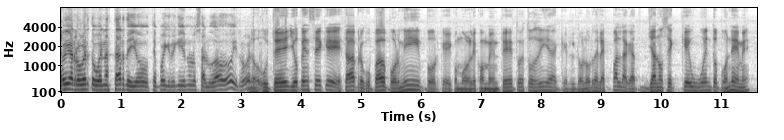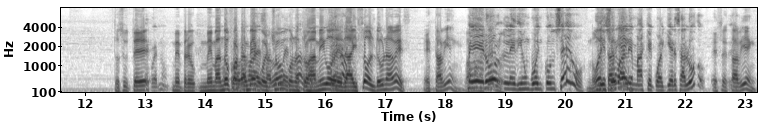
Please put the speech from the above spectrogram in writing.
Oiga, Roberto, buenas tardes. Yo, ¿Usted puede creer que yo no lo he saludado hoy, Roberto? No, usted, yo pensé que estaba preocupado por mí porque como le comenté todos estos días que el dolor de la espalda, que ya no sé qué ungüento ponerme. Entonces usted Bueno. me, me mandó fue a cambiar colchón con mental, nuestros ¿no? amigos Bueno. de Daisol de una vez. Está bien. Pero le dio un buen consejo. No, y está eso bien. vale más que cualquier saludo. Eso está bien.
